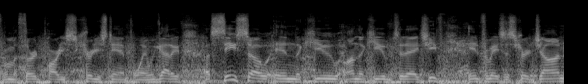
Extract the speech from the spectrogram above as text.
from a third party security standpoint. We got a, a CISO in the queue, on theCUBE today, Chief Information Security, John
